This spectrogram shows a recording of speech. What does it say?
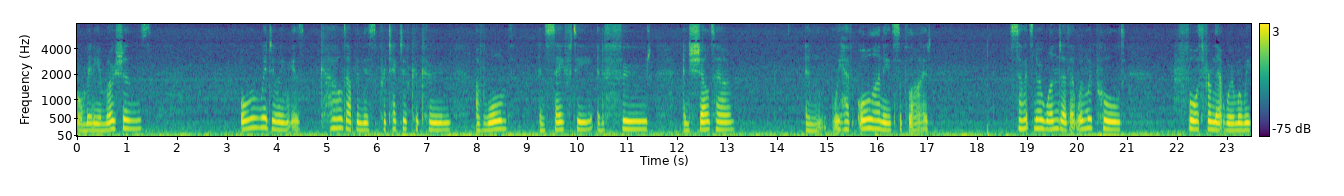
or many emotions. All we're doing is curled up in this protective cocoon of warmth and safety and food and shelter and we have all our needs supplied. So it's no wonder that when we're pulled forth from that womb, when we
